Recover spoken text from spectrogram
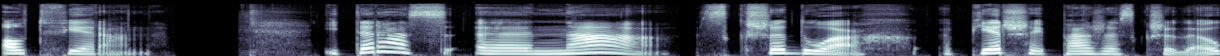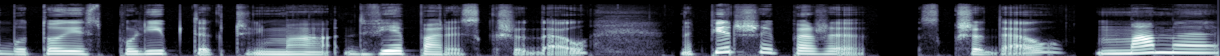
otwierany. I teraz e, na skrzydłach pierwszej parze skrzydeł, bo to jest poliptyk, czyli ma dwie pary skrzydeł, na pierwszej parze skrzydeł mamy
